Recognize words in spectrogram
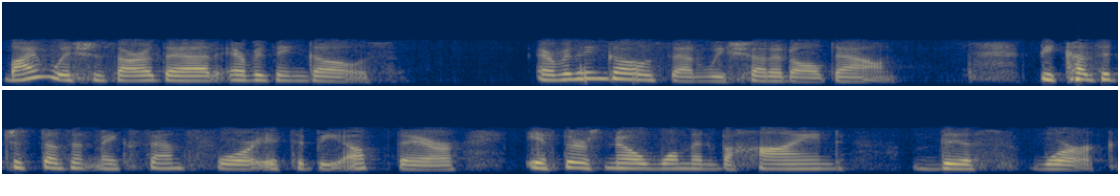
my wishes are that everything goes. Everything goes, then we shut it all down. Because it just doesn't make sense for it to be up there if there's no woman behind this work.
